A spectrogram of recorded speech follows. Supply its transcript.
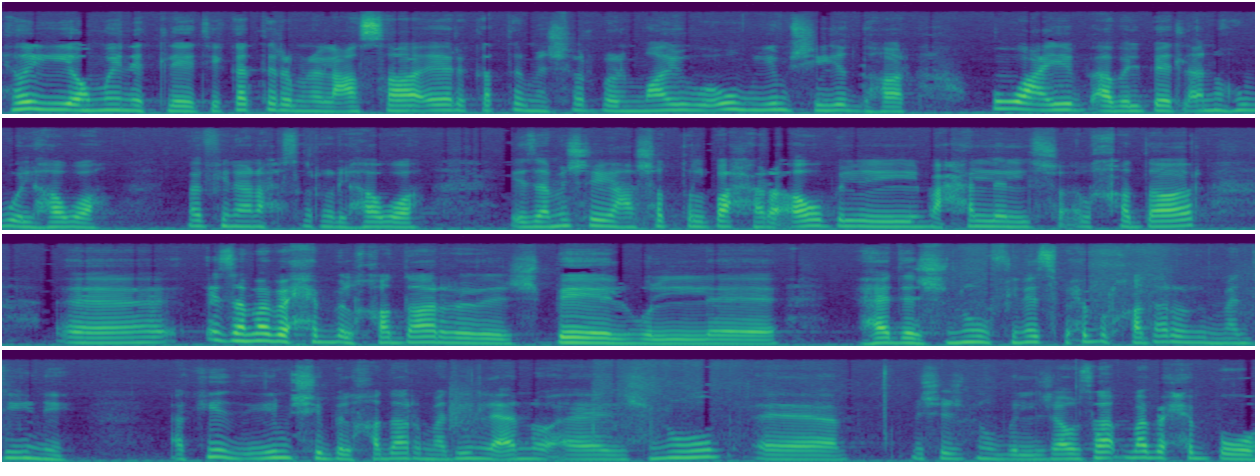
هي يومين ثلاثة كتر من العصائر كتر من شرب المي ويقوم يمشي يظهر. اوعى يبقى بالبيت لأنه هو الهواء ما فينا نحصر الهواء إذا مشي على شط البحر أو بالمحل الخضار آه، إذا ما بحب الخضار الجبال وال هذا الجنوب في ناس بيحبوا الخضار المديني أكيد يمشي بالخضار المديني لأنه الجنوب آه، مش جنوب الجوزاء ما بحبوا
